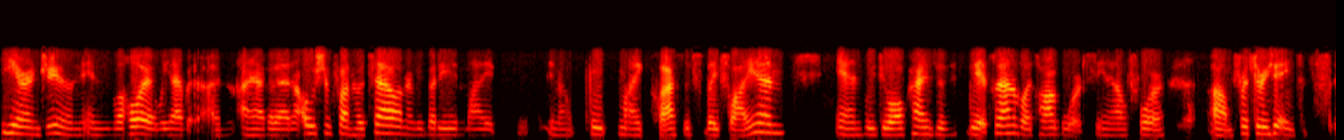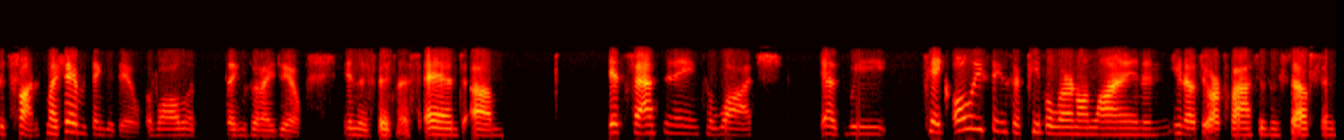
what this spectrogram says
here in June in La Jolla. We have. I have it at an oceanfront hotel, and everybody in my you know group, my classes, they fly in. And we do all kinds of. It's kind of like Hogwarts, you know, for um, for three days. It's it's fun. It's my favorite thing to do of all the things that I do in this business. And um, it's fascinating to watch as we take all these things that people learn online and you know through our classes and stuff and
